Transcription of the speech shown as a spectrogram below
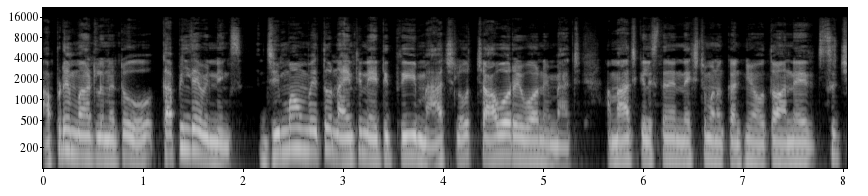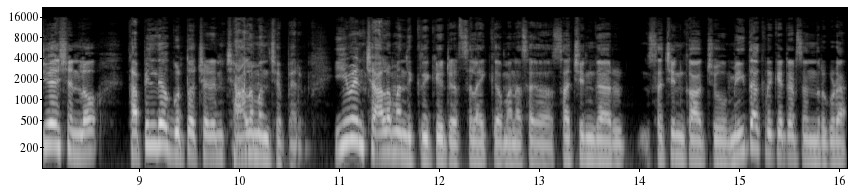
అప్పుడే మాట్లాడినట్టు కపిల్ దేవ్ ఇన్నింగ్స్ జింబాబ్వేతో నైన్టీన్ ఎయిటీ త్రీ మ్యాచ్లో చావో రేవో అనే మ్యాచ్ ఆ మ్యాచ్ గెలిస్తేనే నెక్స్ట్ మనం కంటిన్యూ అవుతాం అనే సిచ్యుయేషన్లో కపిల్ దేవ్ గుర్తొచ్చాడని చాలామంది చెప్పారు. ఈవెన్ చాలామంది క్రికెటర్స్ లైక్ మన స- సచిన్ గారు సచిన్ కావచ్చు మిగతా క్రికెటర్స్ అందరూ కూడా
